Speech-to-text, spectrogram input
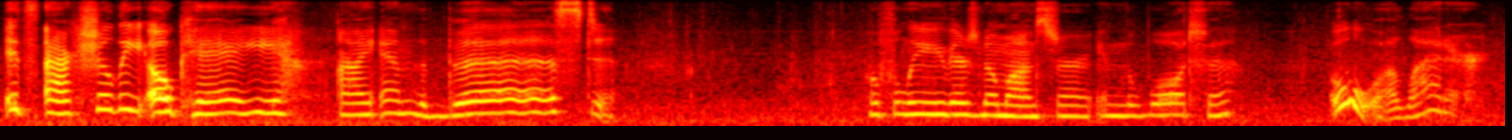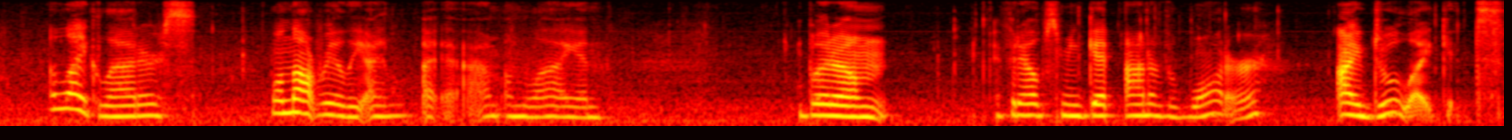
It's actually okay. I am the best. Hopefully there's no monster in the water. Oh, a ladder. I like ladders. Well, not really. I, I I'm, I'm lying. But um, if it helps me get out of the water, I do like it.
